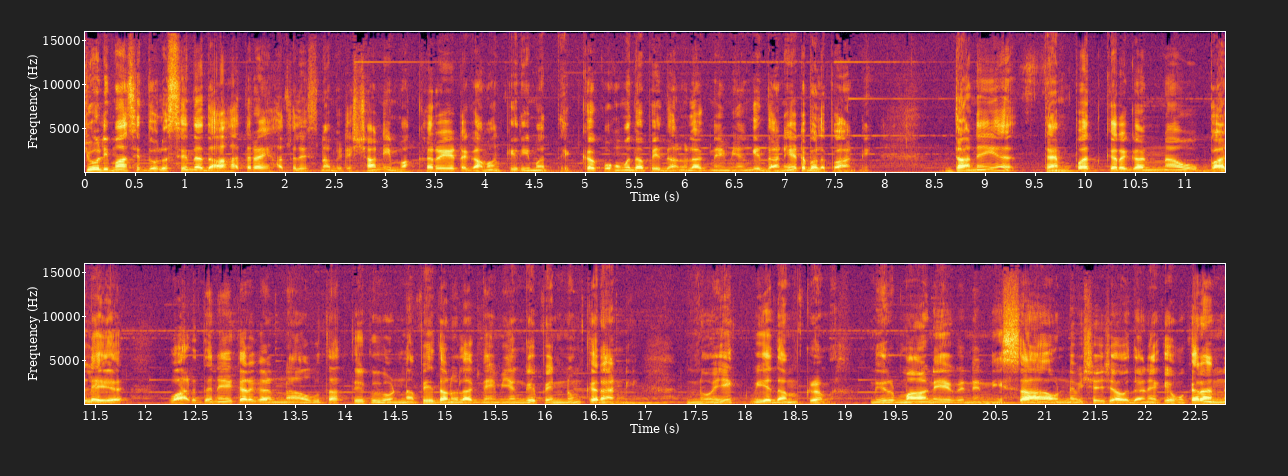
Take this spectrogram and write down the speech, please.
ජූලි මාසේ 12 වෙනිදා 14:49ට ශනි මකරයට ගමන් කිරීමත් එක්ක කොහොමද අපේ ධනු ලග්න හිමියන්ගේ ධනයට බලපාන්නේ? ධනය තැම්පත් කරගන්නා වූ බලය වර්ධනය කරගන්නා වූ තත්වයක ඔන්න අපේ ධනු ලග්න හිමියන්ගේ පෙන්눔 කරන්නේ. නොයෙක් වියදම් ක්‍රම නිර්මාණය වෙන නිසා ඔන්න විශේෂ අවධානයක් යොමු කරන්න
